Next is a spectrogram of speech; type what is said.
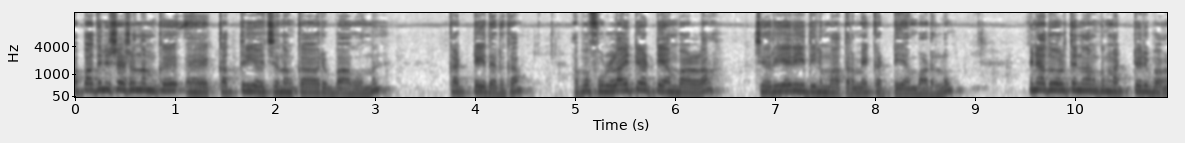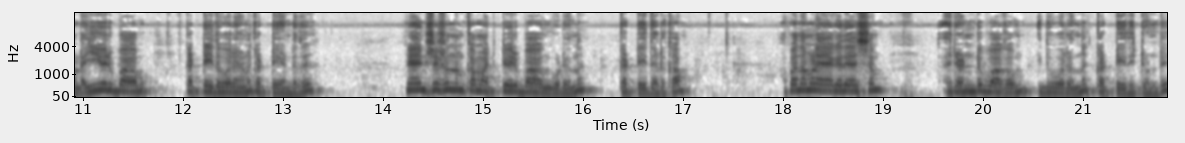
അപ്പോൾ അതിനുശേഷം നമുക്ക് കത്രി വെച്ച് നമുക്ക് ആ ഒരു ഭാഗം ഒന്ന് കട്ട് ചെയ്തെടുക്കാം. അപ്പോൾ ഫുള്ളായിട്ട് കട്ട് ചെയ്യാൻ പാടില്ല. ചെറിയ രീതിയിൽ മാത്രമേ കട്ട് ചെയ്യാൻ പാടുള്ളൂ. പിന്നെ അതുപോലെ തന്നെ നമുക്ക് മറ്റൊരു ഭാഗം. ഈ ഒരു ഭാഗം കട്ട് ചെയ്ത പോലെയാണ് കട്ട് ചെയ്യേണ്ടത്. പിന്നെ അതിനുശേഷം നമുക്ക് ആ മറ്റൊരു ഭാഗം കൂടി ഒന്ന് കട്ട് ചെയ്തെടുക്കാം. അപ്പോൾ നമ്മൾ ഏകദേശം രണ്ട് ഭാഗവും ഇതുപോലെ ഒന്ന് കട്ട് ചെയ്തിട്ടുണ്ട്.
